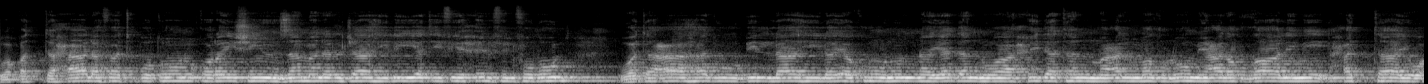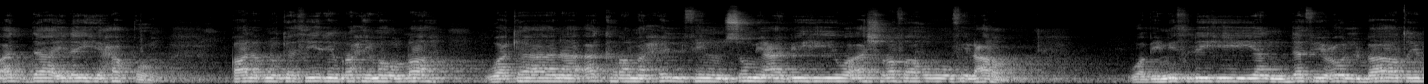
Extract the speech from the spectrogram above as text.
وقد تحالفت بطون قريش زمن الجاهلية في حلف الفضول وتعاهدوا بالله ليكونن يدا واحدة مع المظلوم على الظالم حتى يؤدى إليه حقه. قال ابن كثير رحمه الله وكان أكرم حلف سمع به وأشرفه في العرب وبمثله يندفع الباطل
